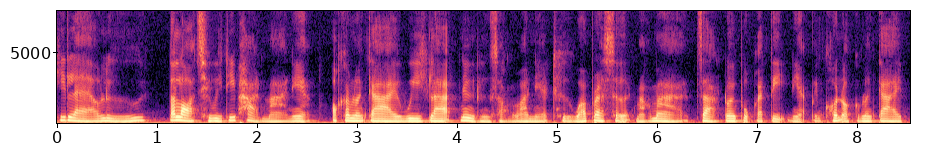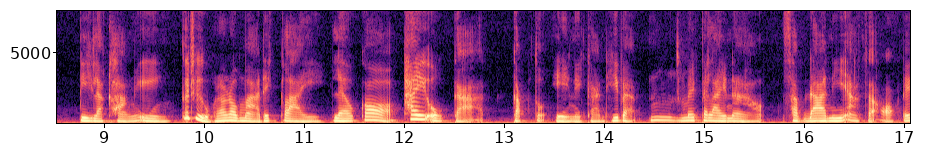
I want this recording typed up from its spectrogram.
ที่แล้วหรือตลอดชีวิตที่ผ่านมาเนี่ยออกกำลังกายวีคละ 1-2 วันเนี่ยถือว่าประเสริฐมากๆ จากโดยปกติเนี่ยเป็นคนออกกำลังกาย ปีละครั้งเอง ก็ถือว่าเรามาได้ไกล แล้วก็ให้โอกาสกับตัวเองในการที่แบบไม่เป็นไรหนาว สัปดาห์นี้อาจจะออกได้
